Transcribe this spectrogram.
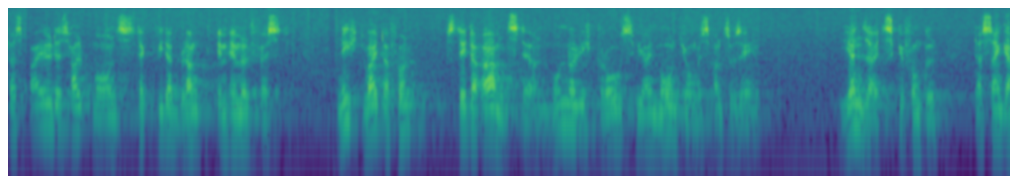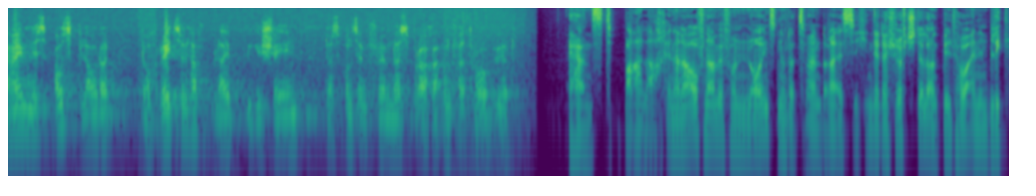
Das Beil des Halbmonds steckt wieder blank im Himmel fest. Nicht weit davon steht der Abendstern, wunderlich groß wie ein Mondjunges anzusehen jenseits gefunkelt, das sein Geheimnis ausplaudert, doch rätselhaft bleibt, wie geschehen, dass uns in fremder Sprache anvertraut wird. Ernst Barlach in einer Aufnahme von 1932, in der der Schriftsteller und Bildhauer einen Blick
